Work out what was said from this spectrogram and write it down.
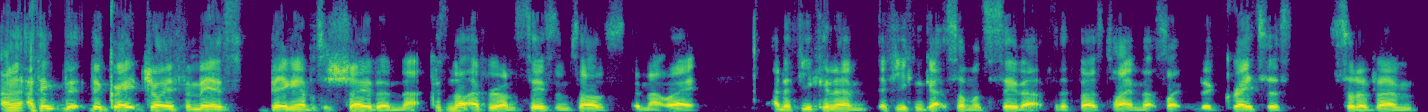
and I think that the great joy for me is being able to show them that because not everyone sees themselves in that way, and if you can um, if you can get someone to see that for the first time, that's like the greatest sort of um,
